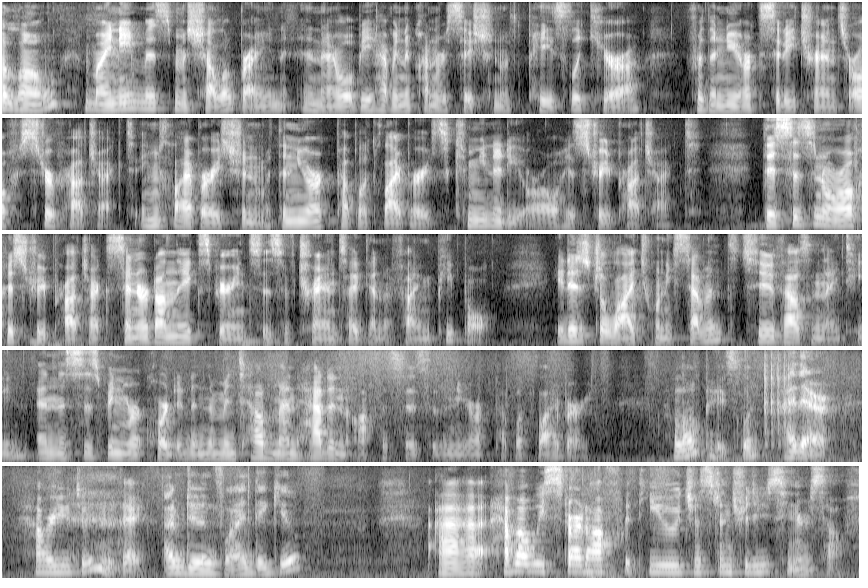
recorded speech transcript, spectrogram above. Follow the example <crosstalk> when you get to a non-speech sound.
Hello, my name is Michelle O'Brien, and I will be having a conversation with Paisley Currah for the New York City Trans Oral History Project in collaboration with the New York Public Library's Community Oral History Project. This is an oral history project centered on the experiences of trans identifying people. It is July 27th, 2019, and this is being recorded in the Midtown Manhattan offices of the New York Public Library. Hello, Paisley. Hi there. How are you doing today? I'm doing fine, thank you. Uh, how about we start off with you just introducing yourself?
